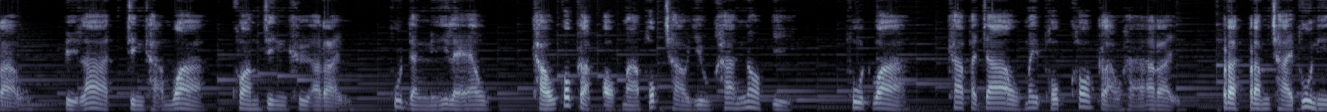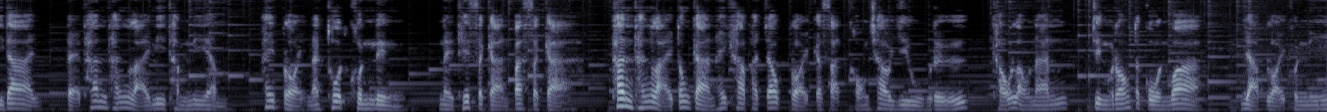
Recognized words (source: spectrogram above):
เรา ปีลาตจึงถามว่า ความจริงคืออะไร พูดดังนี้แล้ว เขาก็กลับออกมาพบชาวยิวข้างนอกอีก พูดว่า ข้าพเจ้าไม่พบข้อกล่าวหาอะไร ปรักปรำชายผู้นี้ได้ แต่ท่านทั้งหลายมีธรรมเนียม ให้ปล่อยนักโทษคนหนึ่ง ในเทศกาลปัสกา ท่านทั้งหลายต้องการให้ข้าพเจ้าปล่อยกษัตริย์ของชาวยิว หรือเขาเหล่านั้นจึงร้องตะโกนว่า อย่าปล่อยคนนี้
